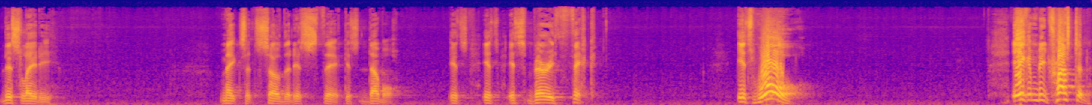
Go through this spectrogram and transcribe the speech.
This lady makes it so that it's thick, it's double, it's, it's, it's very thick. It's wool. It can be trusted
